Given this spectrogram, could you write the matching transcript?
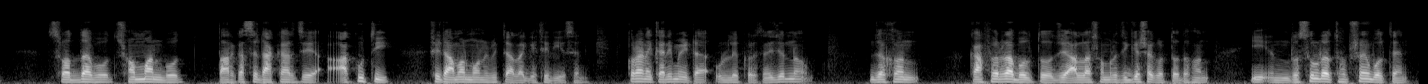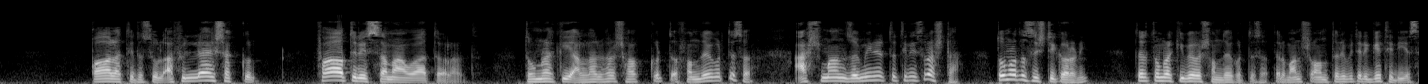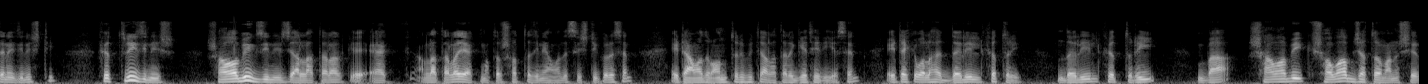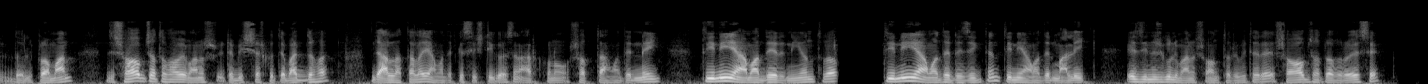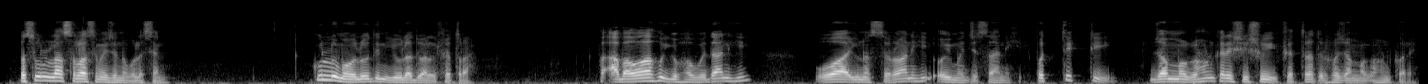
শ্রদ্ধাবোধ, সম্মানবোধ, তার কাছে ডাকার যে আকুতি, সেটা আমার মনের ভিতরে আল্লাহ গেঁথে দিয়েছেন। কোরআনে কারিমে এটা উল্লেখ করেছেন। এই জন্য যখন কাফেররা বলতো যে আল্লাহ সম্রাট জিজ্ঞাসা করতো, তখন রসুলরা সবসময় বলতেন, কলাতি রসুল, আফিল্লাহ শাকুন ফাতুল ইসলামা তোমরা কি আল্লাহর সন্দেহ করতেছ? আসমান জমিনের তো তিনি স্রষ্টা। তোমরা তো সৃষ্টি করনি। তাহলে তোমরা কীভাবে সন্দেহ করতেছ? তাহলে মানুষের অন্তরের ভিতরে গেঁথে দিয়েছেন এই জিনিসটি। ফেত্রি জিনিস, স্বাভাবিক জিনিস যে আল্লাহ তালাকে এক, আল্লাহ তালাই একমাত্র সত্তা যিনি আমাদের সৃষ্টি করেছেন, এটা আমাদের অন্তরের ভিতরে আল্লাহ তালা গেঁথে দিয়েছেন। এটাকে বলা হয় দলিল ফেতরি। দলিল ফেতরি বা স্বাভাবিক স্বভাবজাত মানুষের দলিল প্রমাণ, যে স্বভাবজাতভাবে মানুষ এটা বিশ্বাস করতে বাধ্য হয় যে আল্লাহ তালাই আমাদেরকে সৃষ্টি করেছেন, আর কোনো সত্তা আমাদের নেই। তিনি আমাদের নিয়ন্ত্রক তিনি আমাদের রিজিক দেন তিনি আমাদের মালিক। এই জিনিসগুলি মানুষের অন্তরের ভিতরে সব স্বভাবজাতভাবে রয়েছে। রসুল্লাহ সাল্লাহ এই জন্য বলেছেন, কুল্লু মৌলুদ্দিন ইউলাদু আল ফেতরা আবাওয়াহু ইউহাউদানহি ওয়া ইউনাসরানহি ও ইমাজিসানহি প্রত্যেকটি জন্মগ্রহণকারী শিশুই ফেতরাতের উপরে জন্মগ্রহণ করে।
